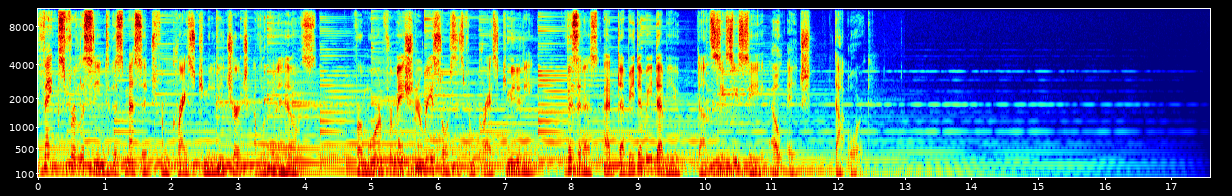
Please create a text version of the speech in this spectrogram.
Thanks for listening to this message from Christ Community Church of Laguna Hills. For more information and resources from Christ Community, visit us at www.ccclh.org.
